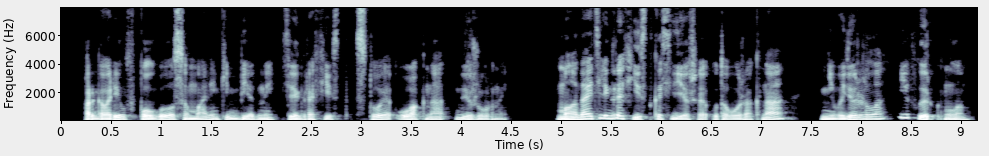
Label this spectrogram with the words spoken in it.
– проговорил в полголоса маленький бедный телеграфист, стоя у окна дежурной. Молодая телеграфистка, сидевшая у того же окна, не выдержала и фыркнула.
